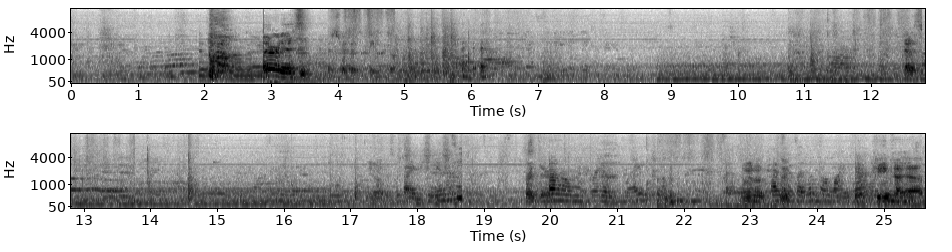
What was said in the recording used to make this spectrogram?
There it is. That's right there. Um, right, right. I'm gonna Has I looked online. the pink I have.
